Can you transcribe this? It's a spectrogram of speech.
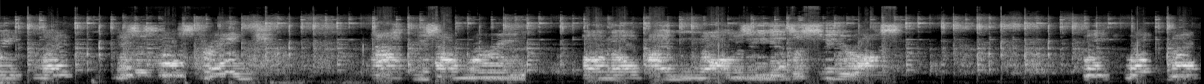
sweet light. This is so strange. Ah, you sound worried. Oh no, I'm nosy as a Xerox. Wait, what? No!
